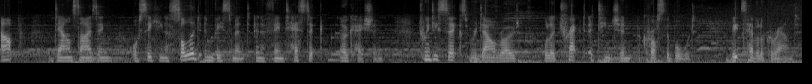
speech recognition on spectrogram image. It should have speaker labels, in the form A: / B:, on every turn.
A: Upsizing, downsizing, or seeking a solid investment in a fantastic location, 26 Riddell Road will attract attention across the board. Let's have a look around.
